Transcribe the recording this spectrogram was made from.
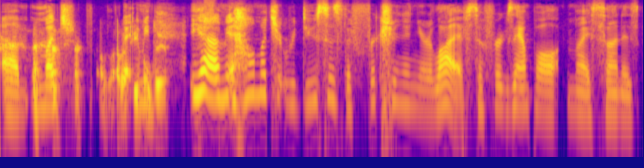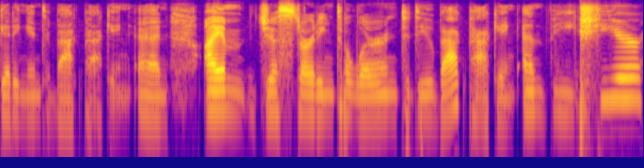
um, much. a lot of people I mean, do. Yeah, I mean, how much it reduces the friction in your life. So, for example, my son is getting into backpacking, and I am just starting to learn to do backpacking. And the sheer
